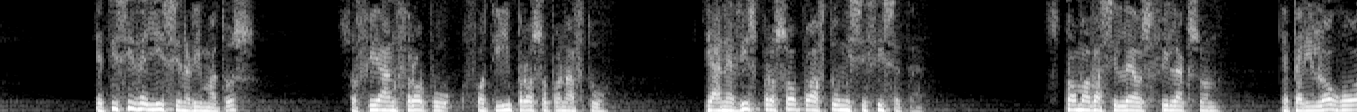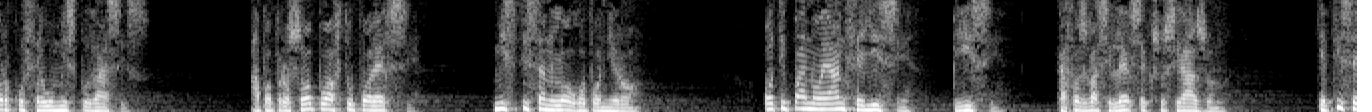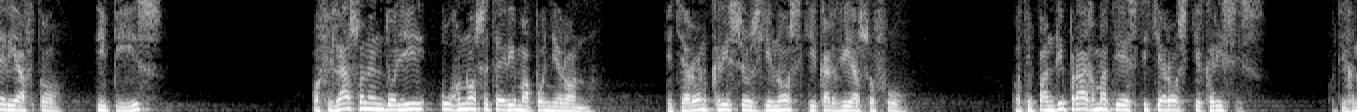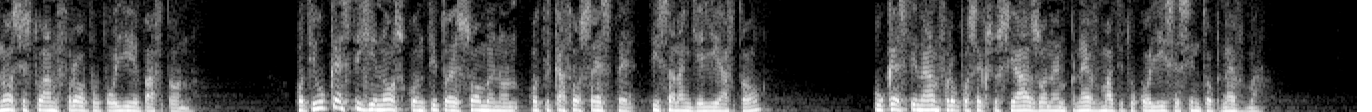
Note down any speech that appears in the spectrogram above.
και τι είδε λύσιν ρήματος, σοφία ανθρώπου φωτιή πρόσωπον αυτού, και ανεδείς προσώπο αυτού μισηθήσετε. Στόμα βασιλέως φύλαξον και περιλόγου όρκου Θεού μη σπουδάσεις. Από προσώπου αυτού πορεύσει, μη στήσαν λόγο πονηρό. Ό,τι πάνω εάν θελήσει, ποιήσει, καθώς βασιλεύς εξουσιάζουν. Και τι σερεί αυτό, τι ποιείς; Ο φυλάσσον εντολή ου γνώσετε ρήμα πονηρών, και καιρών κρίσεως γινώσκει η καρδία σοφού. Ότι παντή πράγματι εστί καιρός και κρίσης, ότι γνώσεις του ανθρώπου πολύ επ' αυτόν. Ότι ούκα εστι γινώσκον τι το εσώμενον, ότι καθώς έστε τις σαν αγγελία αυτό, ούκα στην άνθρωπος εξουσιάζον εν πνεύματι του κολλήσε συν το πνεύμα.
